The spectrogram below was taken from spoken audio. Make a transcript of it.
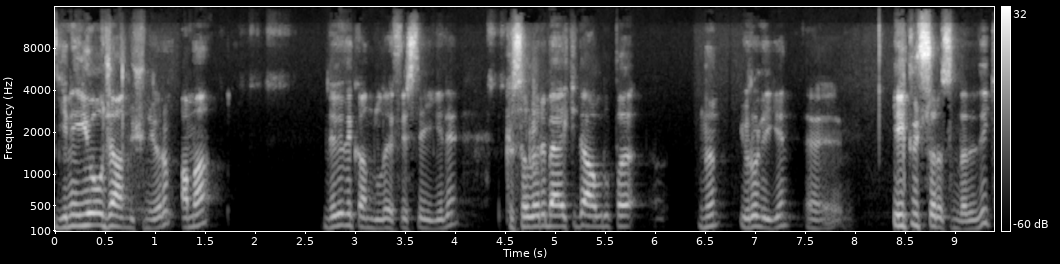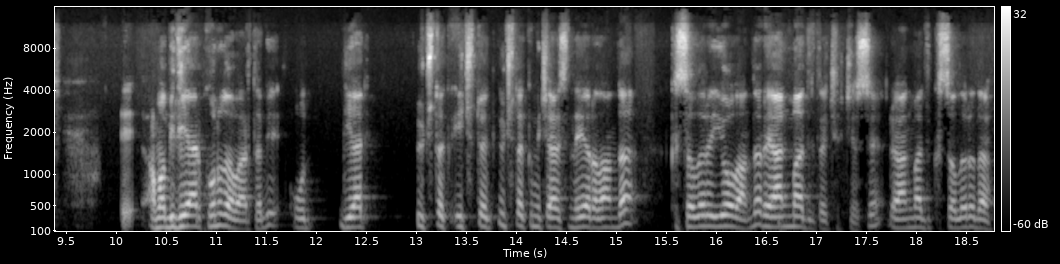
yine iyi olacağını düşünüyorum ama ne dedik Anadolu Efes'le ilgili? Kısaları belki de Avrupa'nın Eurolig'in ilk üç sırasında dedik. E, ama bir diğer konu da var tabii. O diğer 3 tak üç, üç takım içerisinde yer alan da kısaları iyi olan da Real Madrid açıkçası. Real Madrid kısaları da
